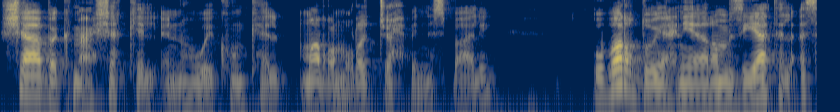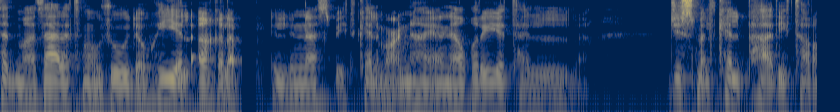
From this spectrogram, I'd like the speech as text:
شابك مع شكل إنه هو يكون كلب. مرة مرجح بالنسبة لي. وبرضو يعني رمزيات الأسد ما زالت موجودة. وهي الأغلب اللي الناس بيتكلموا عنها. يعني نظرية جسم الكلب هذه ترى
